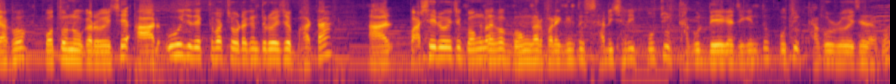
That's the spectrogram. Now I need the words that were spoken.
দেখো, কত নৌকা রয়েছে। আর ওই যে দেখতে পাচ্ছ, ওটা কিন্তু রয়েছে ভাটা। আর পাশে রয়েছে গঙ্গা। দেখো, গঙ্গার পাড়ে কিন্তু সারি সারি প্রচুর ঠাকুর দিয়ে গেছে, কিন্তু প্রচুর ঠাকুর রয়েছে, দেখো।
